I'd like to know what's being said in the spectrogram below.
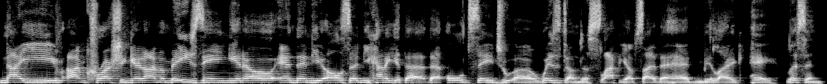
naive, I'm crushing it, I'm amazing, you know, and then you all of a sudden you kind of get that that old sage uh, wisdom to slap you upside the head and be like, "Hey, listen,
